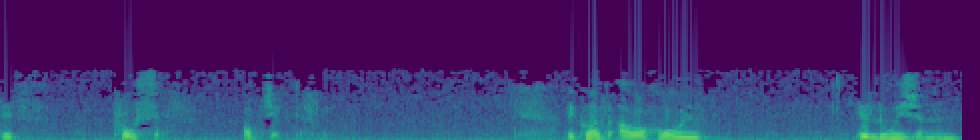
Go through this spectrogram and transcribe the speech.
this process objectively. Because our whole illusion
